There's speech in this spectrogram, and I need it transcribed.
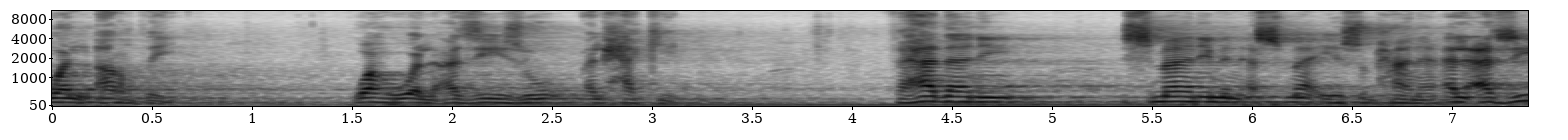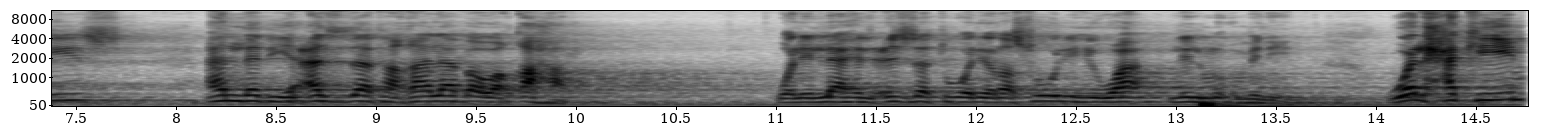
والأرض. وهو العزيز الحكيم. فهذان اسمان من أسمائه سبحانه. العزيز الذي عز فغلب وقهر. ولله العزة ولرسوله وللمؤمنين. والحكيم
